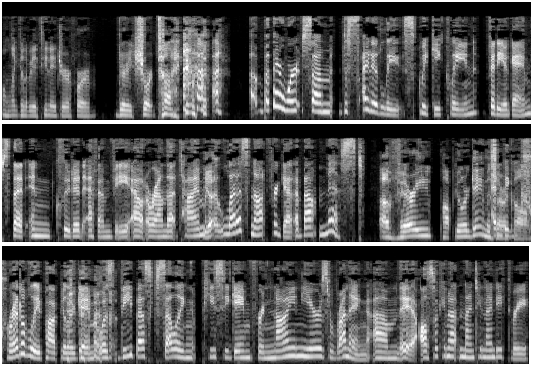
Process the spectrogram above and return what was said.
only going to be a teenager for a very short time. Uh, but there were some decidedly squeaky clean video games that included FMV out around that time. Yep. Let us not forget about Myst. A very popular game, as I An recall. incredibly popular game. It was the best-selling PC game for nine years running. Um, it also came out in 1993,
